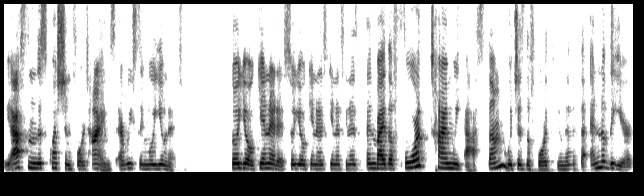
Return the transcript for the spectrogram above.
We ask them this question four times, every single unit. So yo, ¿quién eres? Soy yo, ¿quién eres? ¿Quién eres? ¿Quién eres? And by the fourth time we ask them, which is the fourth unit at the end of the year,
